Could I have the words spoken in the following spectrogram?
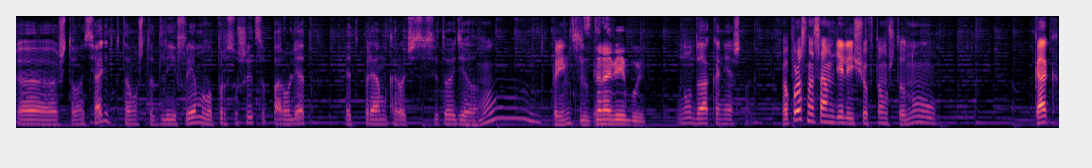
э, что он сядет, потому что для Ефремова просушиться пару лет это прям, короче, святое дело. Ну, в принципе. Здоровее будет. Ну да, конечно. Вопрос на самом деле еще в том, что, ну, как,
